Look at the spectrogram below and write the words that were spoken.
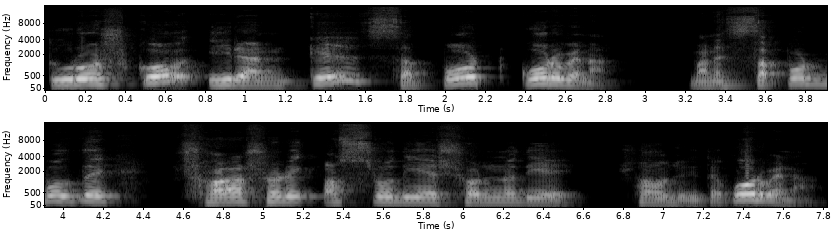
তুরস্ক, ইরানকে সাপোর্ট করবে না। মানে সাপোর্ট বলতে সরাসরি অস্ত্র দিয়ে, সৈন্য দিয়ে সহযোগিতা করবে না।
